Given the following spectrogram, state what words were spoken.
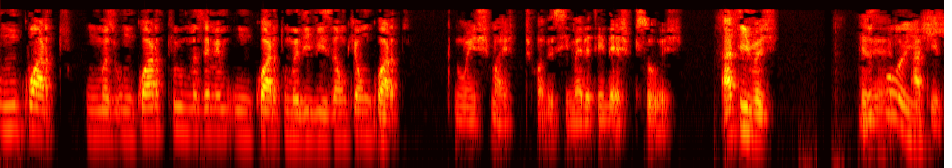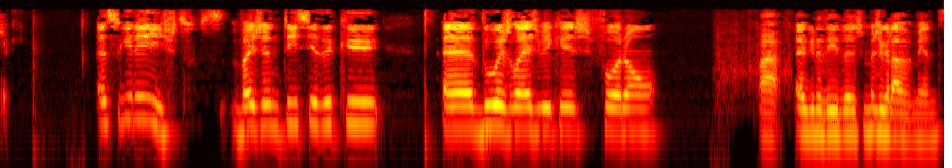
Um, um quarto, um, mas um quarto, mas é mesmo um quarto, uma divisão que é um quarto. Que não enche mais. Roda Cimeira tem 10 pessoas. Ativas. Depois. ativas. A seguir a isto, vejo a notícia de que ah, duas lésbicas foram pá, agredidas, mas gravemente,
